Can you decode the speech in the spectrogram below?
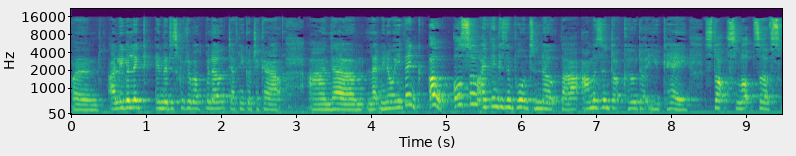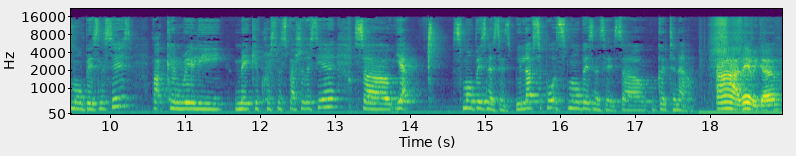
And I'll leave a link in the description box below. Definitely go check it out and um, let me know what you think. Oh, also I think it's important to note that amazon.co.uk stocks lots of small businesses that can really make your Christmas special this year. So yeah, small businesses. We love supporting small businesses, so good to know. Ah, there we go.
